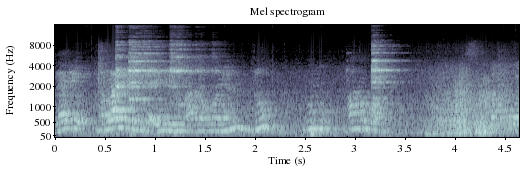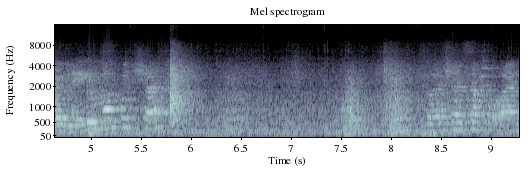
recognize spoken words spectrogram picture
Layo, malayo din sa inyo yung ano ngayon, no? Nung ano ba? Sa Bakuan, layo man po siya. Gawa siya sa Kuan.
